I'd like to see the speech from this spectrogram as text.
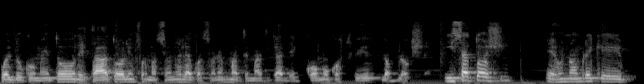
o el documento donde estaba toda la información y las ecuaciones matemáticas de cómo construir los blockchain. Y Satoshi es un nombre que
